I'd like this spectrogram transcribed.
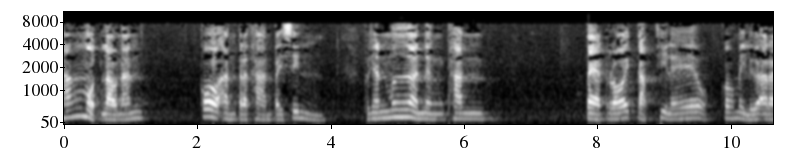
ทั้งหมดเหล่านั้น ก็อันตรธานไปสิ้น เพราะฉะนั้นเมื่อหนึ่งพันแปดร้อยกับที่แล้วก็ไม่เหลืออะไร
